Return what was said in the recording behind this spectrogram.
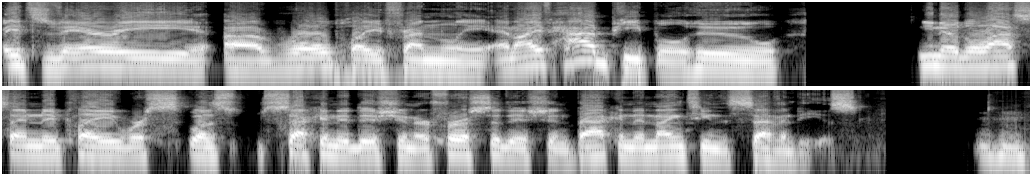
It's very uh, role play friendly, and I've had people who, you know, the last time they played was was second edition or first edition back in the 1970s. Mhm.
